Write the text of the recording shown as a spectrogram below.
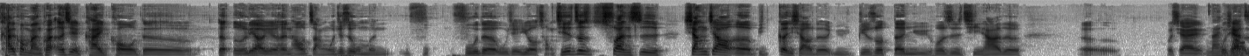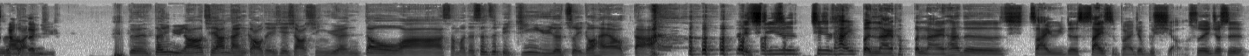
开口蛮快，而且开口的的饵料也很好掌握，就是我们孵孵的无节幼虫。其实这算是相较呃比更小的鱼，比如说灯鱼或是其他的呃，我现在我现在知道灯鱼，对灯鱼，然后其他难搞的一些小型圆豆啊什么的，甚至比金鱼的嘴都还要大。对，其实其实它本来它本来它的仔鱼的 size 本来就不小，所以就是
